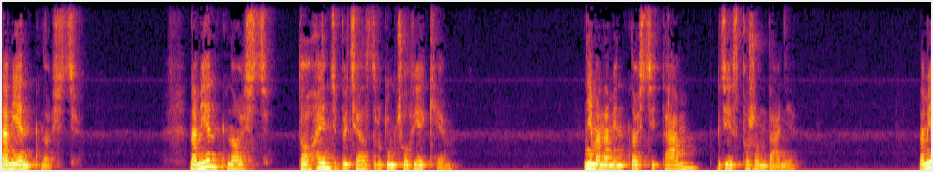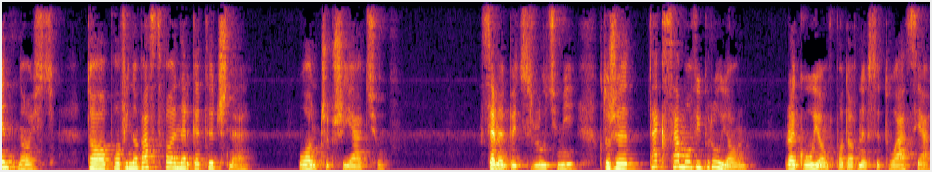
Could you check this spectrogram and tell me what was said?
Namiętność. Namiętność to chęć bycia z drugim człowiekiem. Nie ma namiętności tam, gdzie jest pożądanie. Namiętność to powinowactwo energetyczne, łączy przyjaciół. Chcemy być z ludźmi, którzy tak samo wibrują, reagują w podobnych sytuacjach,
